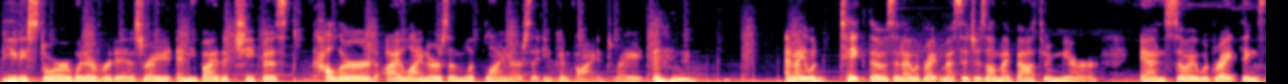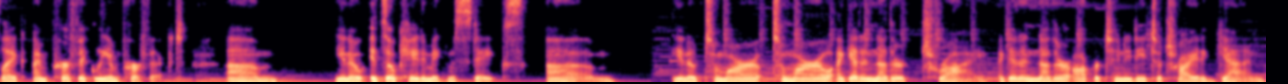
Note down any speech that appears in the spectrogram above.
beauty store whatever it is right and you buy the cheapest colored eyeliners and lip liners that you can find right mm-hmm and I would take those and I would write messages on my bathroom mirror. And so I would write things like, I'm perfectly imperfect. Um, you know, it's okay to make mistakes. Um, you know, tomorrow, tomorrow I get another try. I get another opportunity to try it again,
